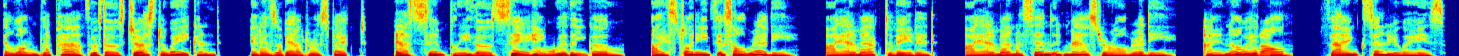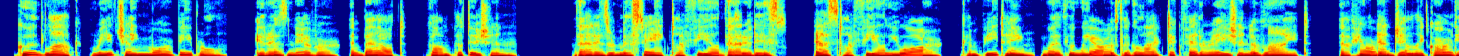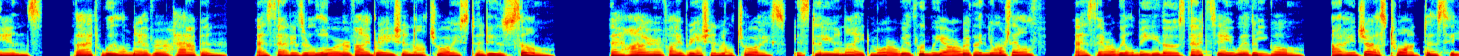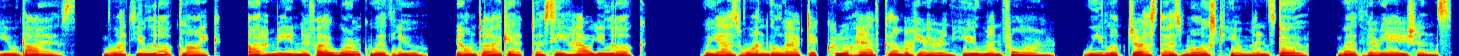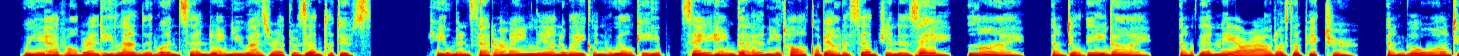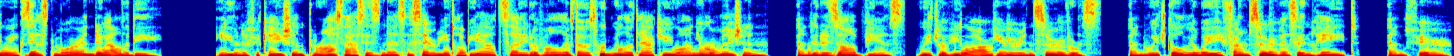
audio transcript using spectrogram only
Along the path of those just awakened, it is about respect, as simply those saying with ego, I studied this already, I am activated, I am an ascended master already, I know it all, thanks anyways. Good luck reaching more people. It is never about competition. That is a mistake to feel that it is, as to feel you are competing with who we are of the Galactic Federation of Light, of your angelic guardians. That will never happen, as that is a lower vibrational choice to do so. The higher vibrational choice is to unite more with who we are within yourself, as there will be those that say with ego, I just want to see you guys what you look like. I mean if I work with you, don't I get to see how you look? We as one galactic crew have come here in human form. We look just as most humans do, with variations. We have already landed when sending you as representatives. Humans that are mainly unawakened will keep saying that any talk about ascension is a lie, until they die, and then they are out of the picture, and go on to exist more in duality unification process is necessary to be outside of all of those who will attack you on your mission, and it is obvious which of you are here in service, and which go away from service in hate and fear.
